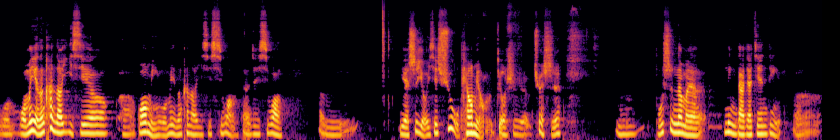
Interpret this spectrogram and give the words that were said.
我我们也能看到一些呃光明，我们也能看到一些希望，但这些希望。嗯，也是有一些虚无缥缈，就是确实，嗯，不是那么令大家坚定。呃，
